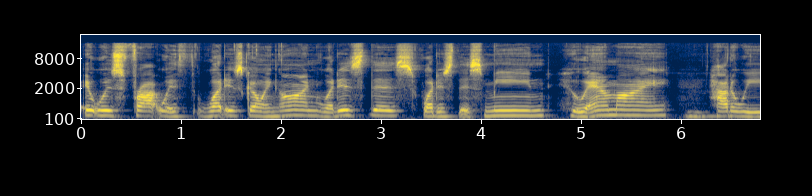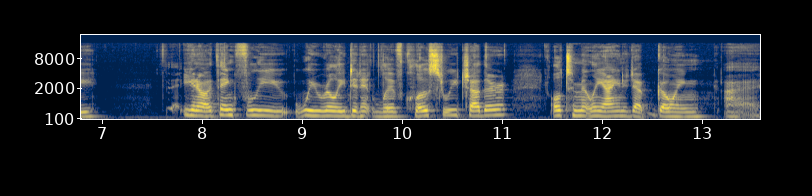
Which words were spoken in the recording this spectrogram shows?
it was fraught with what is going on, what is this, what does this mean, who am I, how do we you know, thankfully, we really didn't live close to each other. Ultimately, I ended up going uh,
